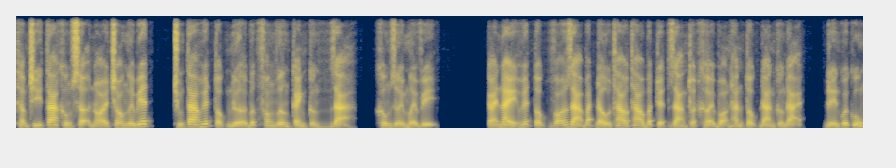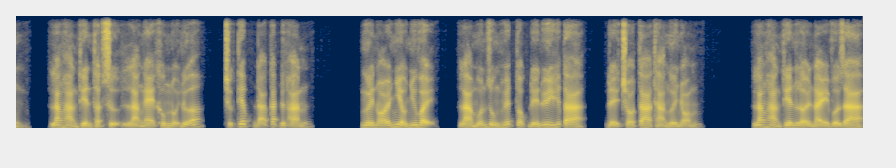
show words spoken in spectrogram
thậm chí ta không sợ nói cho ngươi biết, chúng ta huyết tộc nửa bước phong vương cảnh cường giả, không dưới mười vị. Cái này huyết tộc võ giả bắt đầu thao thao bất tuyệt giảng thuật khởi bọn hắn tộc đàn cường đại, đến cuối cùng, lăng hàn thiên thật sự là nghe không nổi nữa, trực tiếp đã cắt đứt hắn. Ngươi nói nhiều như vậy, là muốn dùng huyết tộc đến uy hiếp ta, để cho ta thả ngươi nhóm. Lăng hàn thiên lời này vừa ra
